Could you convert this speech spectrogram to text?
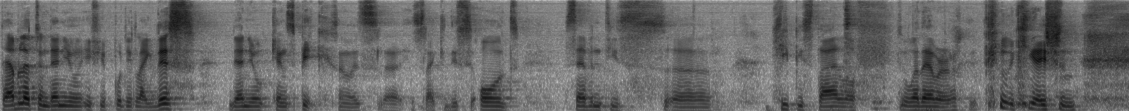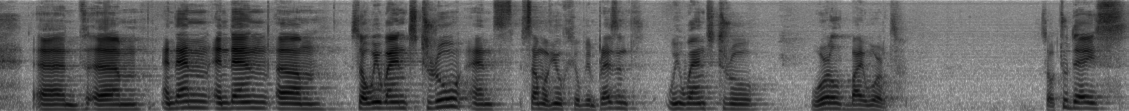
tablet, and then you, if you put it like this, then you can speak. So it's, uh, it's like this old 70s uh, hippie style of whatever creation. And, um, and then, and then um, so we went through, and some of you who have been present, we went through world by world. So two days,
